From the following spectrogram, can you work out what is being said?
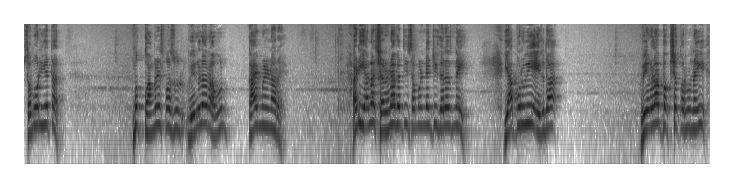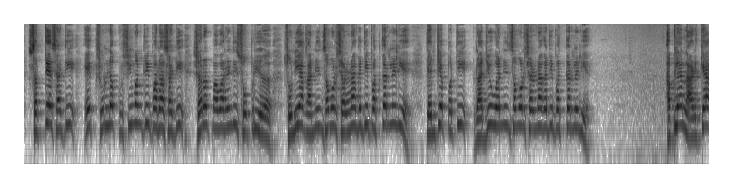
समोर येतात. मग काँग्रेसपासून वेगळं राहून काय मिळणार आहे? आणि याला शरणागती समजण्याची गरज नाही. यापूर्वी एकदा वेगळा पक्ष करूनही सत्तेसाठी एक क्षुल्लक कृषीमंत्री पदासाठी शरद पवारांनी सोप्री सोनिया गांधींसमोर शरणागती पत्करलेली आहे. त्यांचे पती राजीव गांधींसमोर शरणागती पत्करलेली आहे. आपल्या लाडक्या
